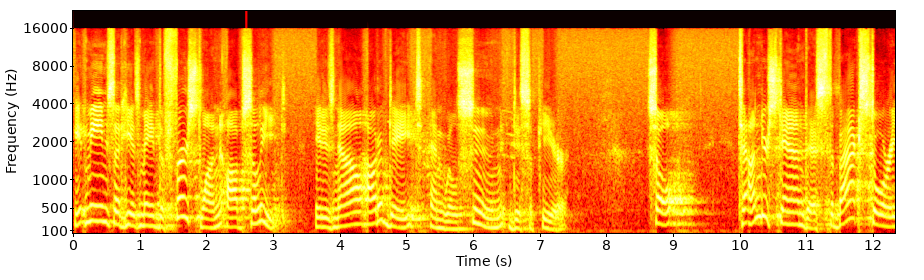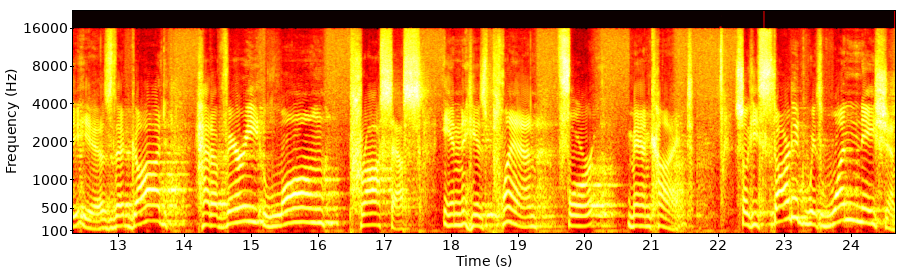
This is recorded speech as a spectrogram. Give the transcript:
it means that he has made the first one obsolete. It is now out of date and will soon disappear. So, to understand this, the backstory is that God had a very long process in his plan for mankind. So he started with one nation,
